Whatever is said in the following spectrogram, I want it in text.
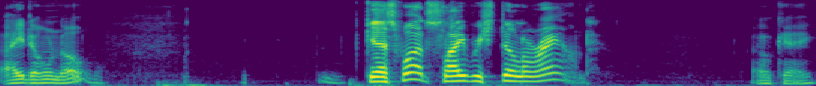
I don't know. Guess what? Slavery's still around. Okay.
